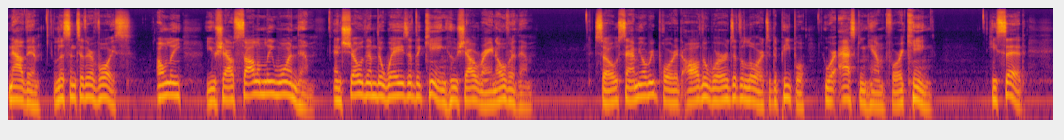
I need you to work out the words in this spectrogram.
Now then, listen to their voice. Only you shall solemnly warn them, and show them the ways of the king who shall reign over them. So Samuel reported all the words of the Lord to the people who were asking him for a king. He said,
